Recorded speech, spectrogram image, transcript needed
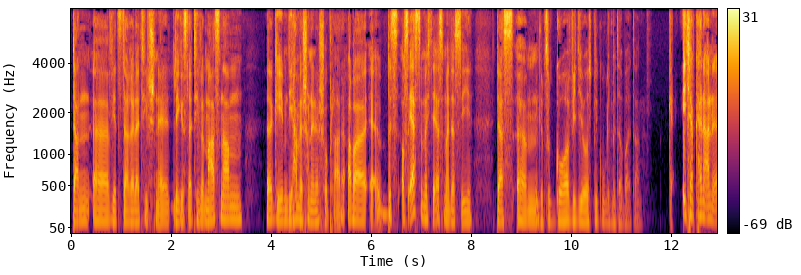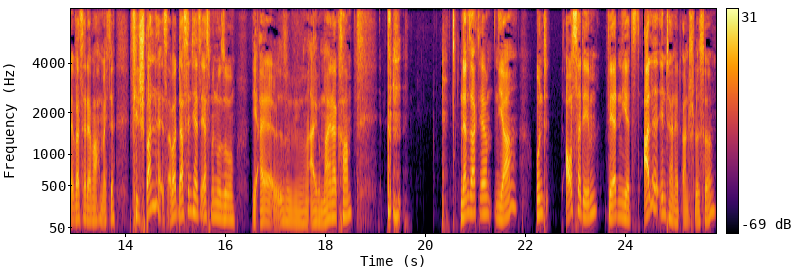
dann äh, wird es da relativ schnell legislative Maßnahmen äh, geben. Die haben wir schon in der Schublade. Aber äh, bis aufs Erste möchte er erstmal, dass sie das. Ähm, da gibt so Gore-Videos mit Google-Mitarbeitern. Ich habe keine Ahnung, was er da machen möchte. Viel spannender ist, aber das sind jetzt erstmal nur so die all, so allgemeiner Kram. Und dann sagt er, ja, und außerdem werden jetzt alle Internetanschlüsse,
